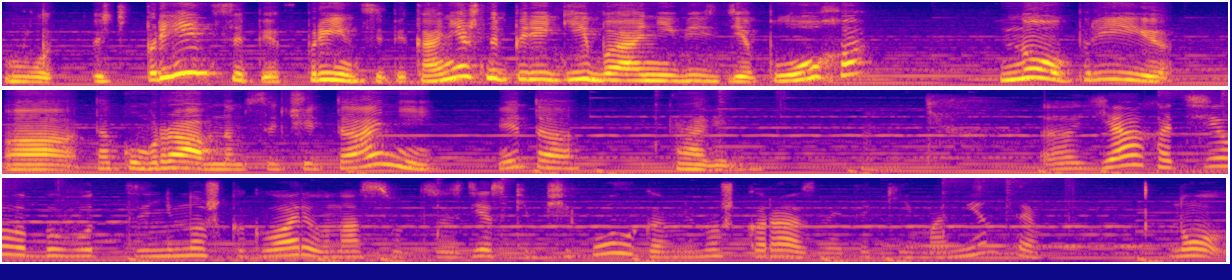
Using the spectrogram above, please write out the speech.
Вот. То есть, в принципе, в принципе, конечно, перегибы они везде плохо, но при а, таком равном сочетании это правильно. Э, я хотела бы вот немножко говорю, у нас вот с детским психологом немножко разные такие моменты, но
